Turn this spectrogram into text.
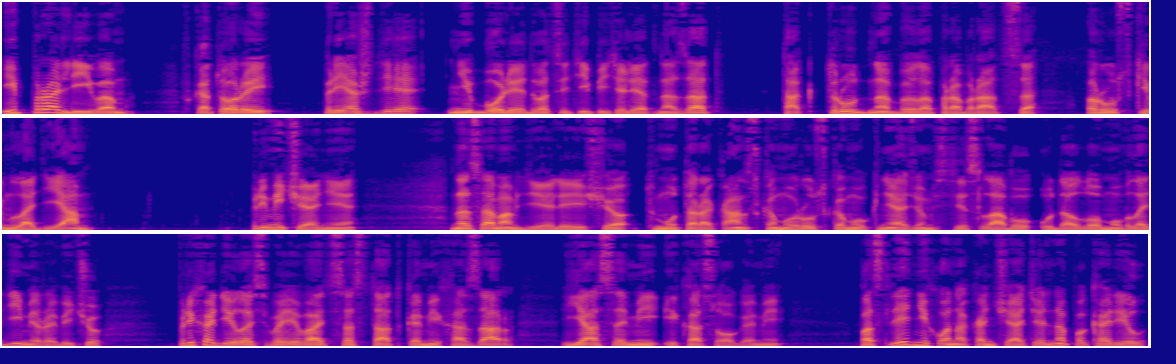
и проливом, в который прежде, не более 25 лет назад, так трудно было пробраться русским ладьям. Примечание. На самом деле еще тмутараканскому русскому князю Мстиславу Удалому Владимировичу приходилось воевать с остатками хазар, ясами и косогами. Последних он окончательно покорил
